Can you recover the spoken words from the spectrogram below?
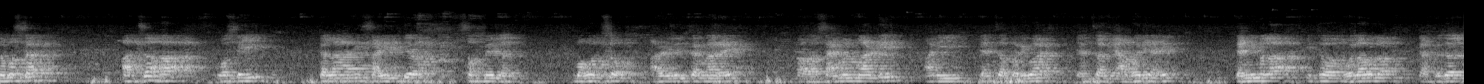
नमस्कार. आजचा हा वसई कला आणि साहित्य संमेलन महोत्सव आयोजित करणार आहे सायमन मार्टिन आणि त्यांचा परिवार यांचा मी आभारी आहे. त्यांनी मला इथं बोलावलं त्याबद्दल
